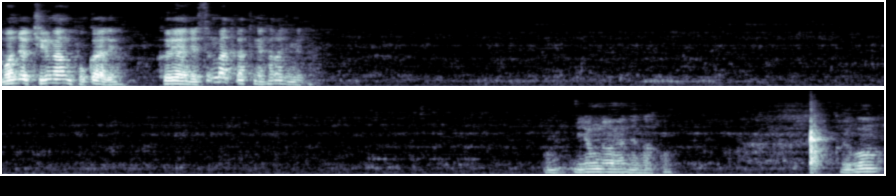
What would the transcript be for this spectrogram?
먼저 기름에 한번 볶아야 돼요. 그래야 이제 쓴맛 같은 게 사라집니다. 음, 이 정도면 된것 같고. 그리고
